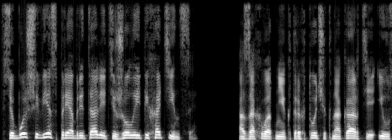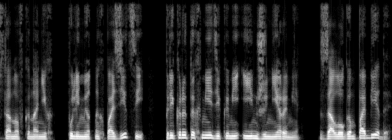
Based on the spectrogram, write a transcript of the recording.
все больше вес приобретали тяжелые пехотинцы, а захват некоторых точек на карте и установка на них пулеметных позиций, прикрытых медиками и инженерами, залогом победы.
